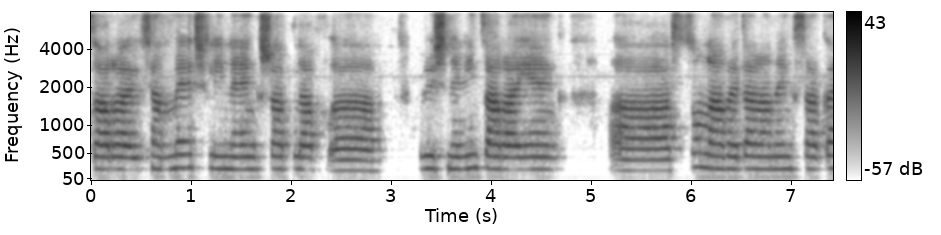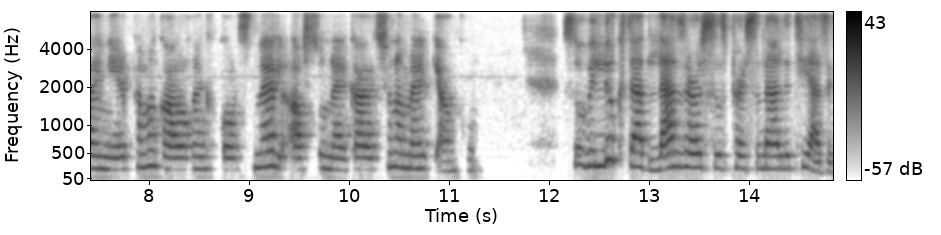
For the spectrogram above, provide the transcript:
ծառայության մեջ լինենք, շատ լավ ուրիշներին ծառայենք, Աստծուն ավետարանենք, սակայն երբեմն կարող ենք կորցնել Աստծո ներկայությունը մեր կյանքում։ So we looked at Lazarus's personality as a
